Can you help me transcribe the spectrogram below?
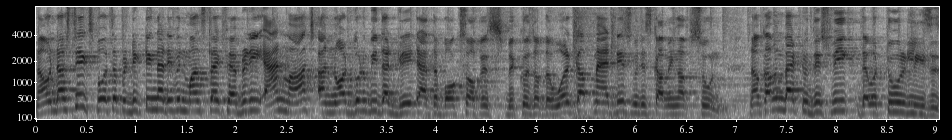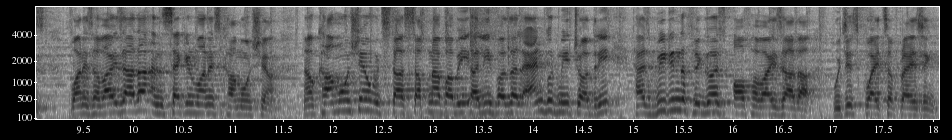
Now, industry experts are predicting that even months like February and March are not going to be that great at the box office because of the World Cup madness, which is coming up soon. Now, coming back to this week, there were two releases. One is Hawaizaada and the second one is Khamoshiyan. Now, Khamoshiyan, which stars Sapna Pabbi, Ali Fazal and Gurmeet Choudhary, has beaten the figures of Hawaizaada, which is quite surprising.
